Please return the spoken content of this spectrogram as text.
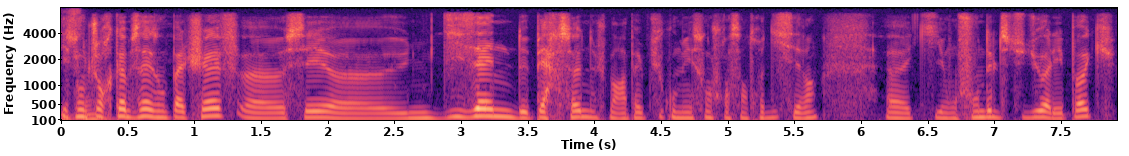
Ils sont ça toujours comme ça, ils n'ont pas de chef. euh, c'est euh, une dizaine de personnes, je me rappelle plus combien ils sont, je crois que c'est entre 10 et 20, euh, qui ont fondé le studio à l'époque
